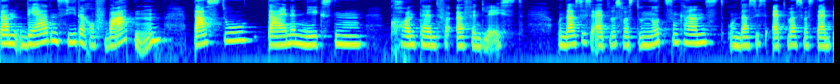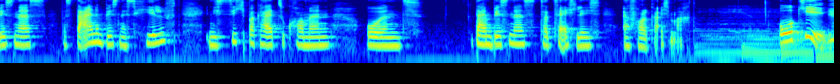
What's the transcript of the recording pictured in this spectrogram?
dann werden sie darauf warten, dass du deinen nächsten Content veröffentlichst. Und das ist etwas, was du nutzen kannst und das ist etwas, was dein Business was deinem Business hilft, in die Sichtbarkeit zu kommen und dein Business tatsächlich erfolgreich macht. Okay,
